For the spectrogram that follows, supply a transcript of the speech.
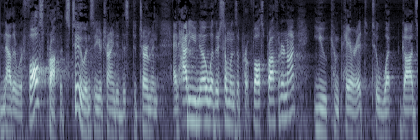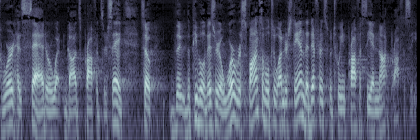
now there were false prophets too, and so you're trying to dis- determine. And how do you know whether someone's a pro- false prophet or not? You compare it to what God's word has said or what God's prophets are saying. So the, the people of Israel were responsible to understand the difference between prophecy and not prophecy.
